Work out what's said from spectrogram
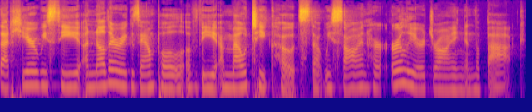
that here we see another example of the Amauti coats that we saw in her earlier drawing in the back.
